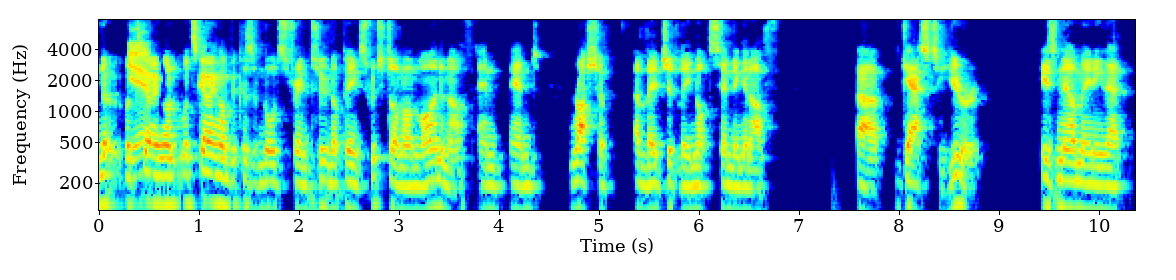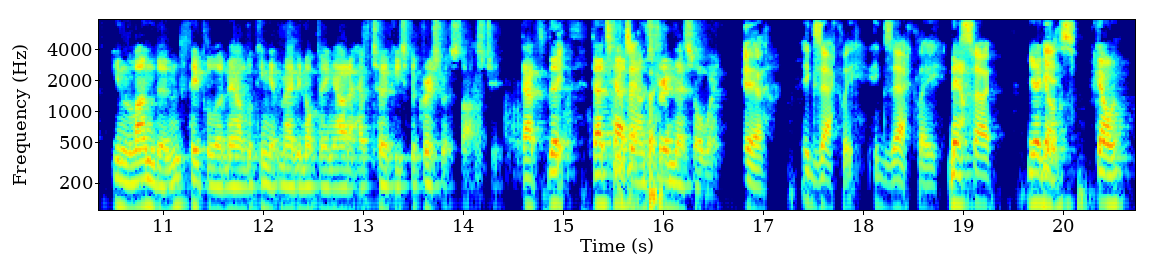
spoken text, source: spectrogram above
No, what's Yeah. going on? What's going on because of Nord Stream two not being switched on online enough, and and Russia allegedly not sending enough uh, gas to Europe, is now meaning that in London, people are now looking at maybe not being able to have turkeys for Christmas last year. That's the, that's how Exactly. downstream this all went. Yeah, exactly, exactly. Now- so Yeah, go Yes. on. Go on.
